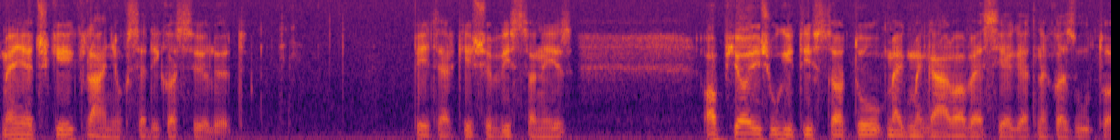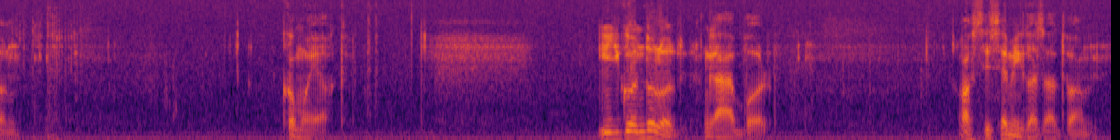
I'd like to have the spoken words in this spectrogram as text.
Menyecskék, lányok szedik a szőlőt. Péter később visszanéz. Apja és Ugi tisztató megmegállva beszélgetnek az úton. Komolyak. Így gondolod, Gábor? Azt hiszem igazad van.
